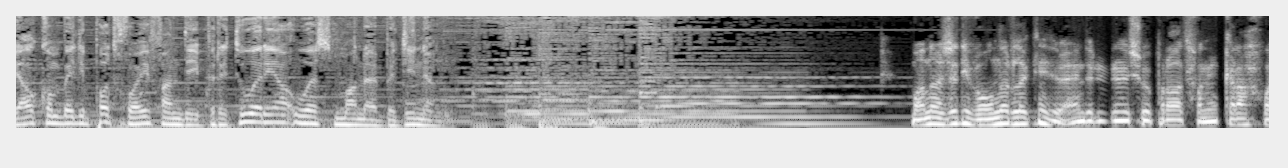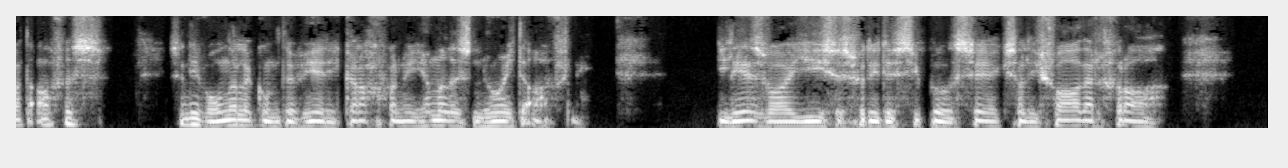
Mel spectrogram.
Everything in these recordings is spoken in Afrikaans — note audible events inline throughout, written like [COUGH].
Welkom by die potgooi van die Pretoria Oos manne bediening. Manne, is dit nie wonderlik nie, Andrew nou so praat van die krag wat af is. Is dit nie wonderlik om te weet die krag van die hemel is nooit af nie. Lees waar Jesus vir die disippels sê ek sal die Vader vra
